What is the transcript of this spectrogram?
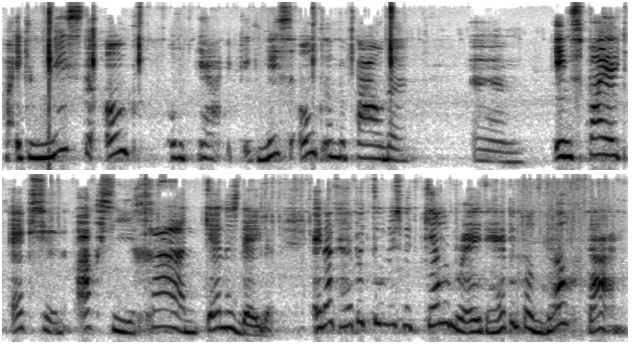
Maar ik miste ook, ja, ik, ik ook een bepaalde um, inspired action, actie, gaan, kennis delen. En dat heb ik toen dus met Calibrate, heb ik dat wel gedaan.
